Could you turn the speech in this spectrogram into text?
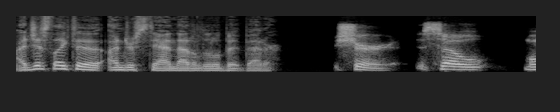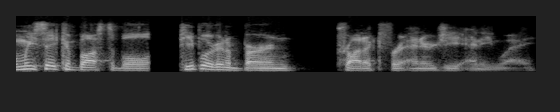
I'd just like to understand that a little bit better. Sure. So when we say combustible, people are going to burn product for energy anyway.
